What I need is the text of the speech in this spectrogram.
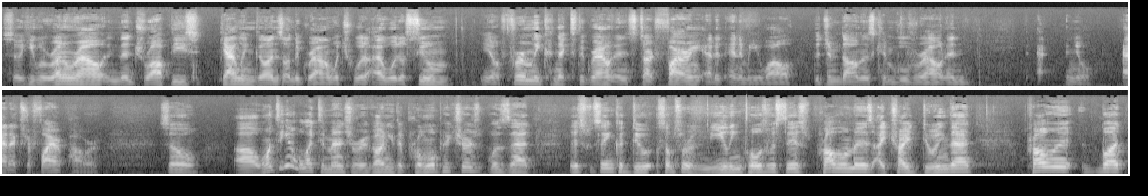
so he would run around and then drop these Gatling guns on the ground, which would I would assume you know firmly connect to the ground and start firing at an enemy, while the GM Dominance can move around and you know add extra firepower. So uh, one thing I would like to mention regarding the promo pictures was that this thing could do some sort of kneeling pose with this. Problem is, I tried doing that. Problem, but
